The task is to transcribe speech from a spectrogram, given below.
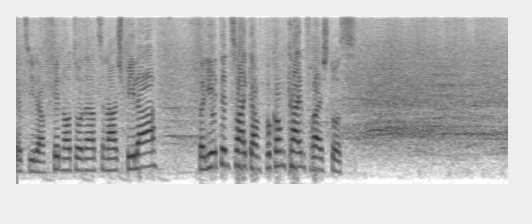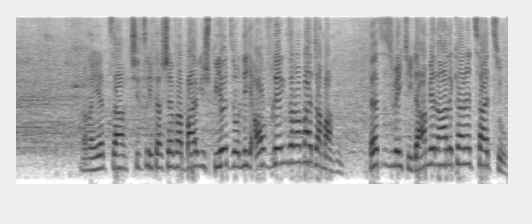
Jetzt wieder Finn Otto, der Nationalspieler. Verliert den Zweikampf, bekommt keinen Freistoß. Er jetzt sagt, Schiedsrichter Schäfer, Ball gespielt, so nicht aufregen, sondern weitermachen. Das ist wichtig, da haben wir alle keine Zeit zu.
